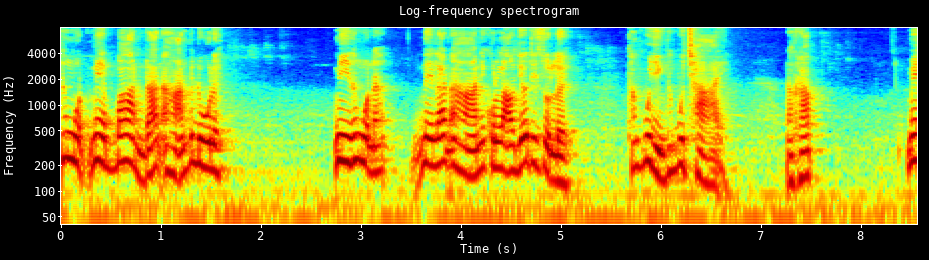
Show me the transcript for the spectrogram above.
ทั้งหมดแม่บ้านร้านอาหารไปดูเลย มีทั้งหมดนะในร้านอาหารนี่คนลาวเยอะที่สุดเลย ทั้งผู้หญิงทั้งผู้ชายนะครับ แม่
